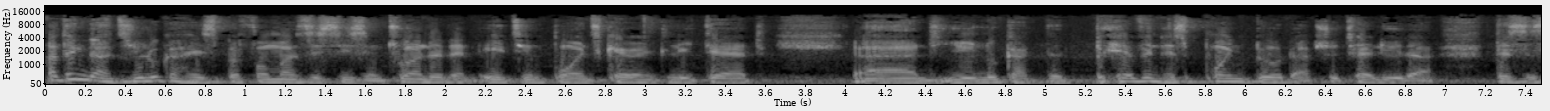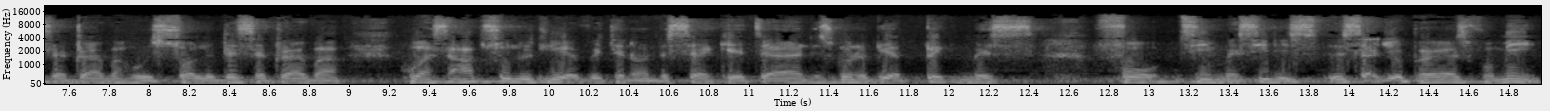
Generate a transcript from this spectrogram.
I think that you look at his performance this season, 218 points, currently third, and you look at the even his point build up should tell you that this is a driver driver who is solid. This is a driver who has absolutely everything on the circuit, and it's going to be a big miss for Team Mercedes. Sergio Perez, for me,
